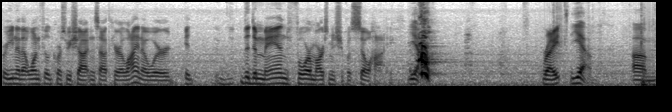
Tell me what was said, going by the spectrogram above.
or you know that one field course we shot in South Carolina where it the demand for marksmanship was so high, Yeah, right? yeah. Um,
